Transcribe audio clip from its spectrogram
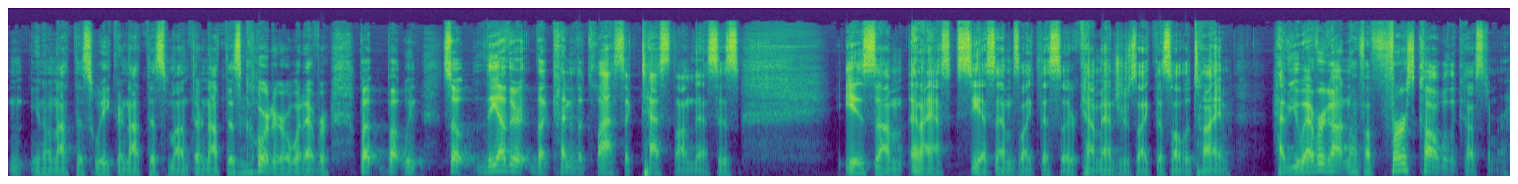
you know not this week or not this month or not this quarter or whatever. But but we so the other the kind of the classic test on this is is um and I ask CSMs like this or account managers like this all the time. Have you ever gotten off a first call with a customer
